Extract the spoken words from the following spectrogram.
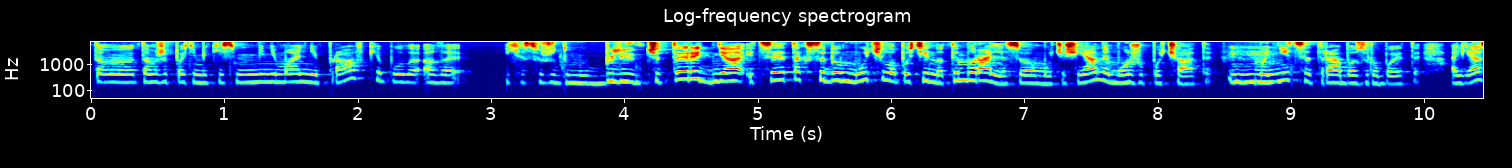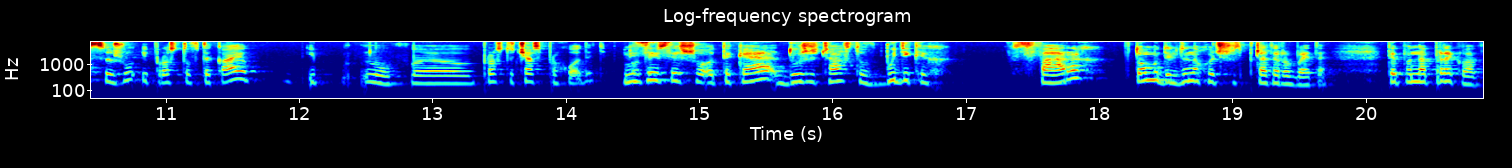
там, там вже потім якісь мінімальні правки були, але я сижу, думаю, блін, 4 дня, і це я так себе мучила постійно. Ти морально себе мучиш, я не можу почати. Мені це треба зробити. А я сижу і просто втикаю, і ну, е, просто час проходить. Мені здається, що таке дуже часто в будь-яких сферах, в тому, де людина хоче щось почати робити. Типу, наприклад,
